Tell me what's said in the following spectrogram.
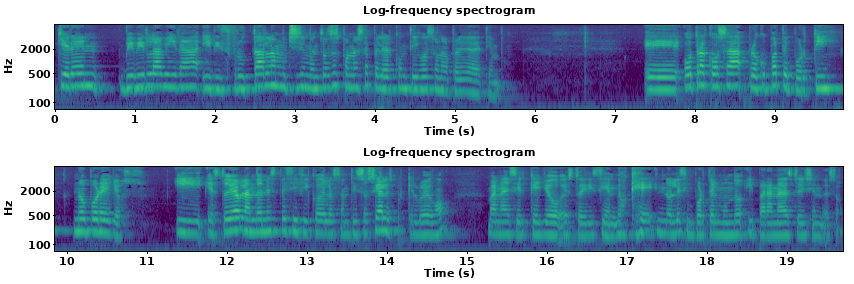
quieren vivir la vida y disfrutarla muchísimo, entonces ponerse a pelear contigo es una pérdida de tiempo. Eh, otra cosa, preocúpate por ti, no por ellos. Y estoy hablando en específico de los antisociales, porque luego van a decir que yo estoy diciendo que no les importa el mundo y para nada estoy diciendo eso.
